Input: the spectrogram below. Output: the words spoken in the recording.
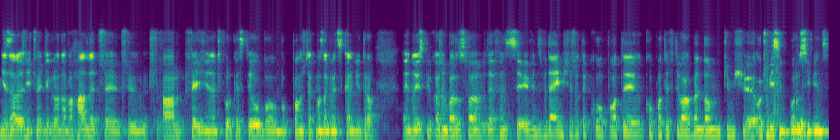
niezależnie czy będzie grał na wahadle, czy, czy, czy Far przejdzie na czwórkę z tyłu, bo, bo ponoć tak ma zagrać Skel Neutro, e, no jest piłkarzem bardzo słabym w defensywie, więc wydaje mi się, że te kłopoty, kłopoty w tyłach będą czymś e, oczywistym w Borussii, więc,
